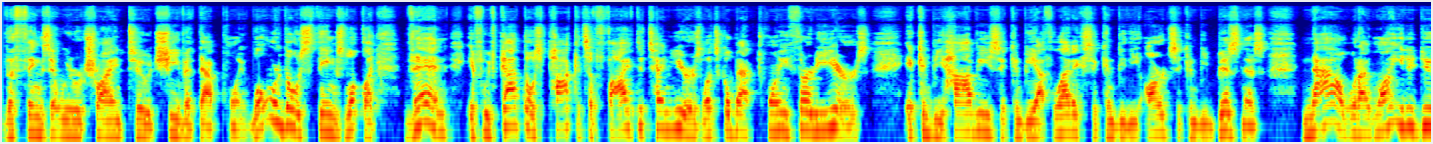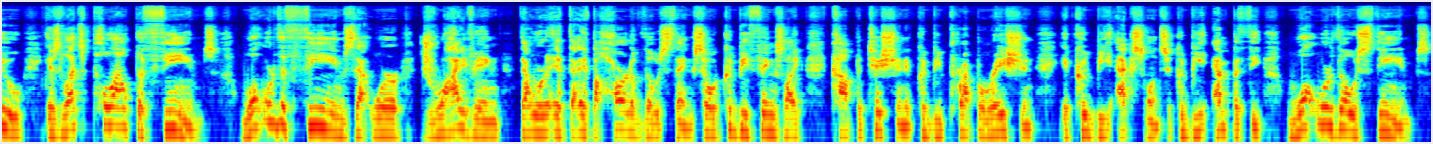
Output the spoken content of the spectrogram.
the things that we were trying to achieve at that point. What were those things look like? Then, if we've got those pockets of five to 10 years, let's go back 20, 30 years. It can be hobbies, it can be athletics, it can be the arts, it can be business. Now, what I want you to do is let's pull out the themes. What were the themes that were driving, that were at the, at the heart of those things? So it could be things like competition, it could be preparation, it could be excellence, it could be empathy. What were those themes?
